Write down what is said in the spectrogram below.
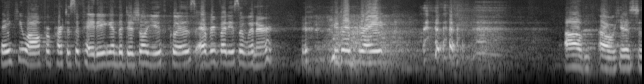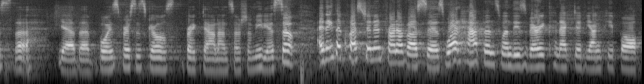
thank you all for participating in the Digital Youth Quiz. Everybody's a winner. you did great. um, oh, here's just the yeah, the boys versus girls breakdown on social media. So I think the question in front of us is what happens when these very connected young people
